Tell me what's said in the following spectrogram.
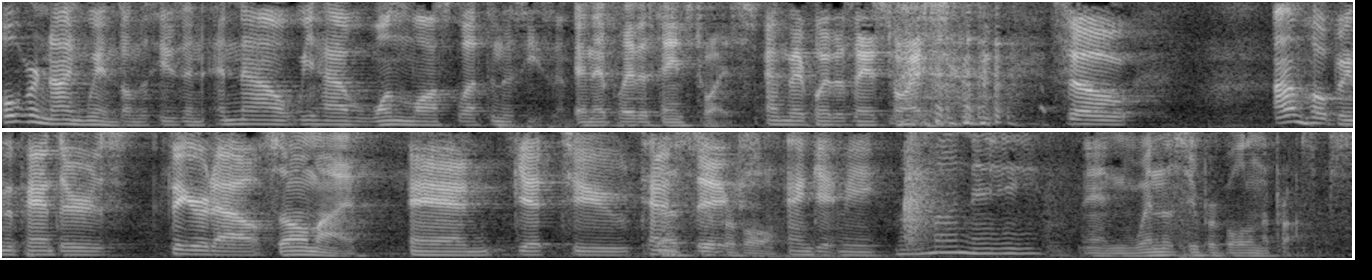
over nine wins on the season, and now we have one loss left in the season. And they play the Saints twice. And they play the Saints twice. so I'm hoping the Panthers figure it out So am I. and get to 10 The and Super 6 Bowl. and get me my money. And win the Super Bowl in the process.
